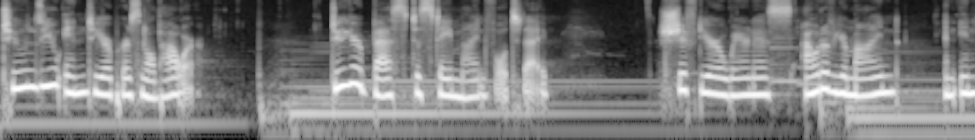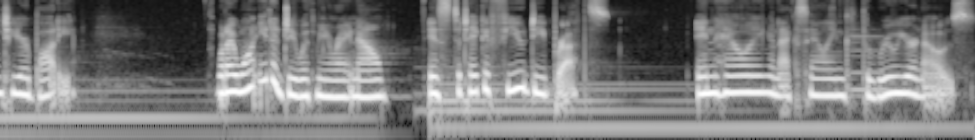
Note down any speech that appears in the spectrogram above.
tunes you into your personal power. Do your best to stay mindful today. Shift your awareness out of your mind and into your body. What I want you to do with me right now is to take a few deep breaths, inhaling and exhaling through your nose.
